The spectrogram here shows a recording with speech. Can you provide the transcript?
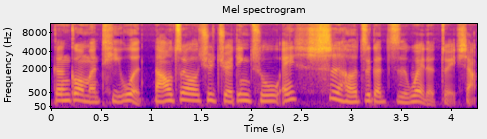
跟跟我们提问，然后最后去决定出哎适合这个职位的对象。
